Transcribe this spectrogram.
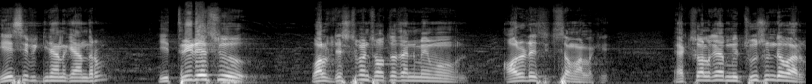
ఏసీ విజ్ఞాన కేంద్రం ఈ త్రీ డేస్ వాళ్ళు డిస్టర్బెన్స్ అవుతుందని మేము హాలిడేస్ ఇచ్చాం వాళ్ళకి. యాక్చువల్గా మీరు చూసి ఉండేవారు.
